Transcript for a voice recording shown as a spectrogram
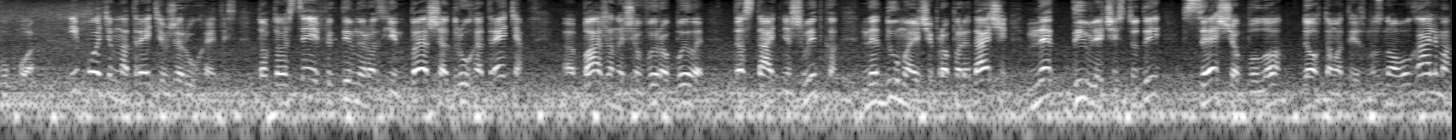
В упор. І потім на третій вже рухаєтесь. Тобто, ось цей ефективний розгін. Перша, друга, третя. Е, Бажано, щоб ви робили достатньо швидко, не думаючи про передачі, не дивлячись туди, все, що було до автоматизму. Знову гальма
